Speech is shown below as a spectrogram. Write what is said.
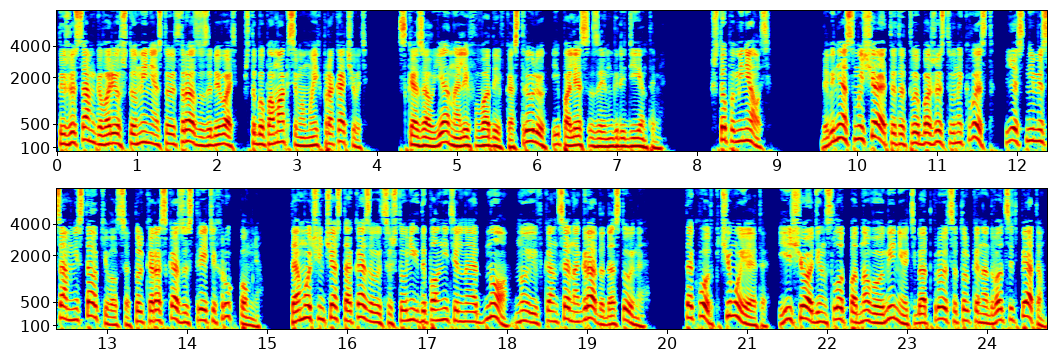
Ты же сам говорил, что умения стоит сразу забивать, чтобы по максимуму их прокачивать», сказал я, налив воды в кастрюлю и полез за ингредиентами. «Что поменялось?» «Да меня смущает этот твой божественный квест. Я с ними сам не сталкивался, только рассказы с третьих рук помню. Там очень часто оказывается, что у них дополнительное дно, ну и в конце награда достойная. Так вот, к чему я это? Еще один слот под новое умение у тебя откроется только на 25-м.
